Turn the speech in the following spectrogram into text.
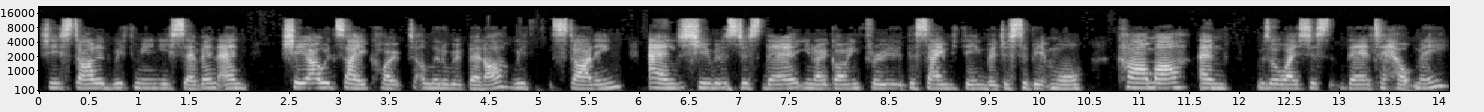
She started with me in year seven, and she, I would say, coped a little bit better with starting. And she was just there, you know, going through the same thing, but just a bit more calmer and was always just there to help me.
